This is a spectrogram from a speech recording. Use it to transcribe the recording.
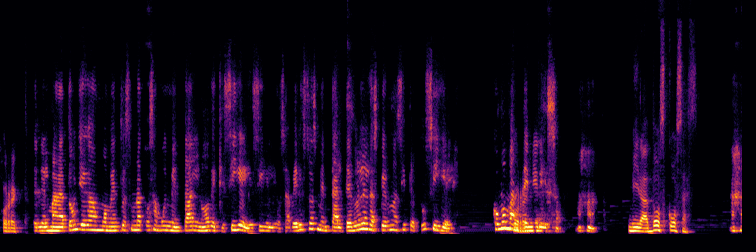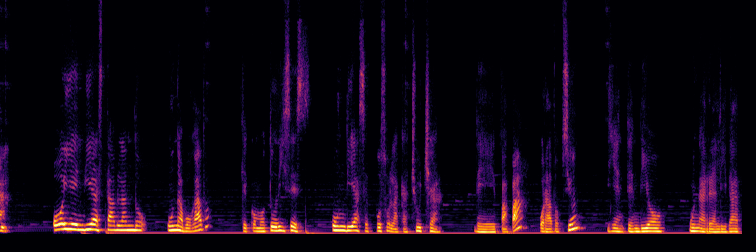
Correcto. en el maratón llega un momento, es una cosa muy mental, ¿no? De que síguele, síguele. O sea, a ver, esto es mental, te duelen las piernas, sí, pero tú síguele. ¿Cómo mantener eso? Ajá. Mira, dos cosas. Ajá. Hoy en día está hablando un abogado que, como tú dices, un día se puso la cachucha de papá por adopción y entendió una realidad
